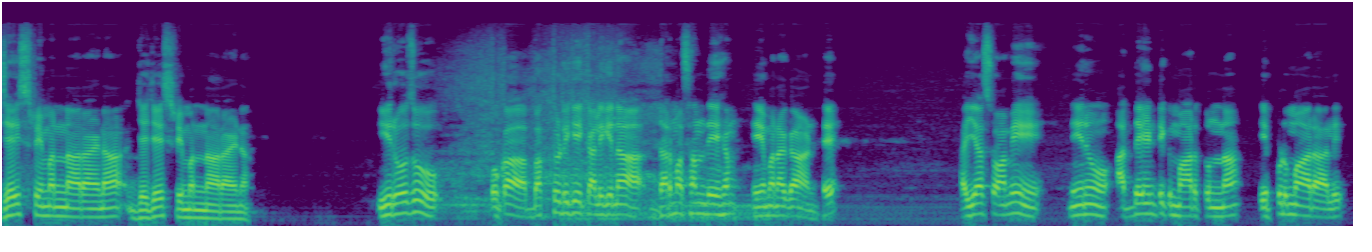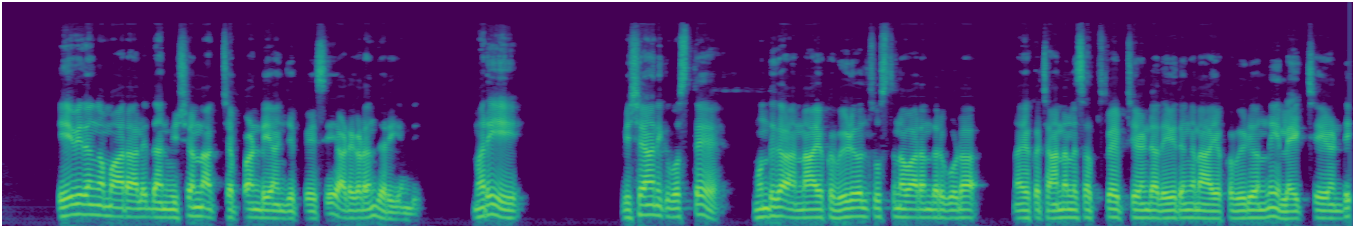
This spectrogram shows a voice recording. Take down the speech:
జై శ్రీమన్నారాయణ జయ జై శ్రీమన్నారాయణ. ఈరోజు ఒక భక్తుడికి కలిగిన ధర్మ సందేహం ఏమనగా అంటే అయ్యా స్వామి నేను అద్దె ఇంటికి మారుతున్నా ఎప్పుడు మారాలి ఏ విధంగా మారాలి దాని విషయం నాకు చెప్పండి అని చెప్పేసి అడగడం జరిగింది. మరి విషయానికి వస్తే ముందుగా నా యొక్క వీడియోలు చూస్తున్న వారందరూ కూడా నా యొక్క ఛానల్ని సబ్స్క్రైబ్ చేయండి అదేవిధంగా నా యొక్క వీడియోని లైక్ చేయండి.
